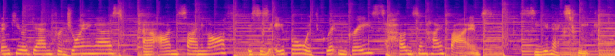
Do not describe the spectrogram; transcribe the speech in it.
Thank you again for joining us. Uh, I'm signing off. This is April with Grit and Grace, hugs and high fives. See you next week.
